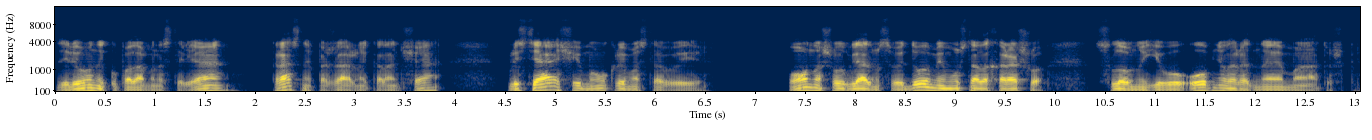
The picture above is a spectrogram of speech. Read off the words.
зеленые купола монастыря, красная пожарная каланча, блестящие мокрые мостовые. Он нашел взглядом свой дом, и ему стало хорошо, словно его обняла родная матушка.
